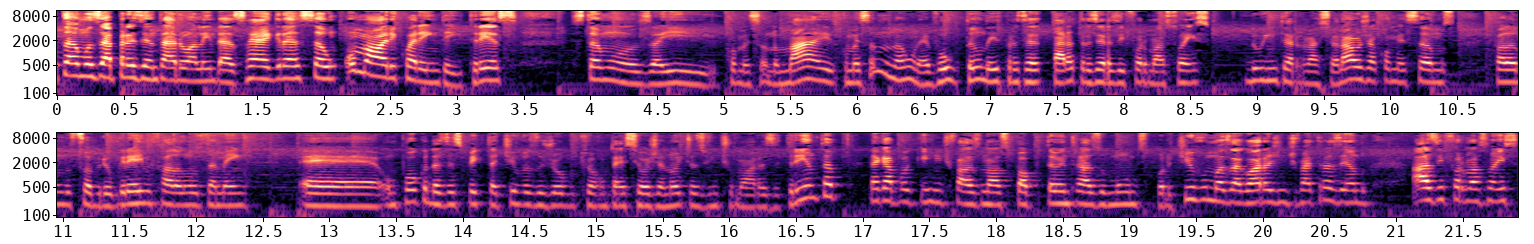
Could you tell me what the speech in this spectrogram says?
Voltamos a apresentar o Além das Regras. São 1 hora e 43. Estamos aí começando mais. Começando não, né? Voltando aí pra, para trazer as informações do Internacional. Já começamos falando sobre o Grêmio, falando também é, um pouco das expectativas do jogo que acontece hoje à noite, às 21 horas e 30. Daqui a pouquinho a gente faz o nosso palpitão e traz o mundo esportivo, mas agora a gente vai trazendo as informações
